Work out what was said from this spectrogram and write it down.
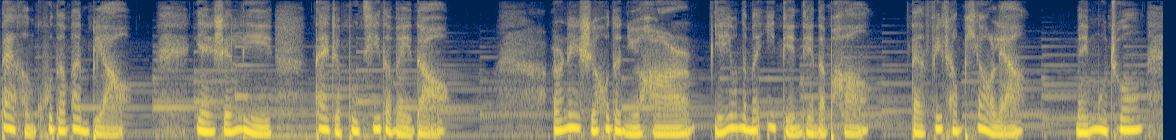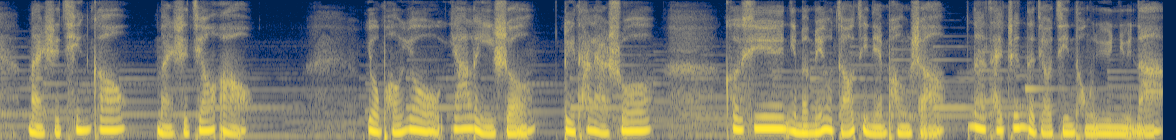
戴很酷的腕表，眼神里带着不羁的味道。而那时候的女孩也有那么一点点的胖，但非常漂亮，眉目中满是清高，满是骄傲。有朋友呀了一声，对他俩说：“可惜你们没有早几年碰上，那才真的叫金童玉女呢。”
